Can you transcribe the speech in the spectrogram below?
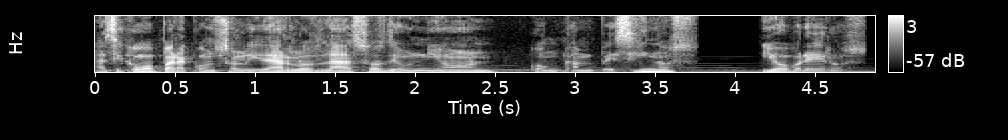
así como para consolidar los lazos de unión con campesinos y obreros.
